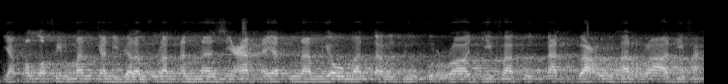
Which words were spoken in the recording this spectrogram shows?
yang Allah firmankan di dalam surat An-Nazi'at ayat 6 yauma tarjufur rajifatu tatba'uha radifah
